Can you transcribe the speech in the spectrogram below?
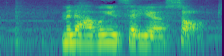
Men det här var ju en seriös sak.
